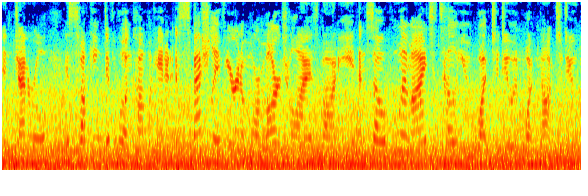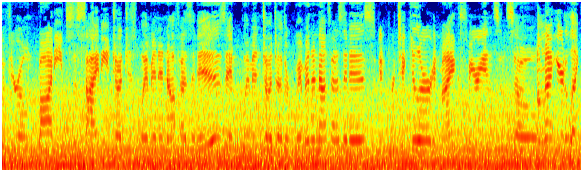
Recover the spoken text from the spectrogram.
in general is fucking difficult and complicated, especially if you're in a more marginalized body. And so who am I to tell you what to do and what not to do with your own body? Society judges women enough as it is, and women judge other women enough as it is, in particular, in my experience. And so I'm not here to like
